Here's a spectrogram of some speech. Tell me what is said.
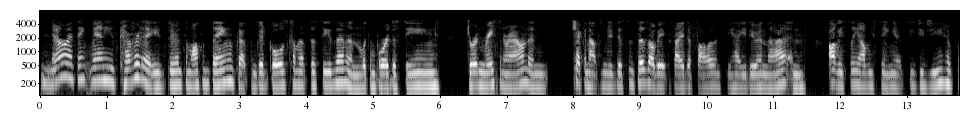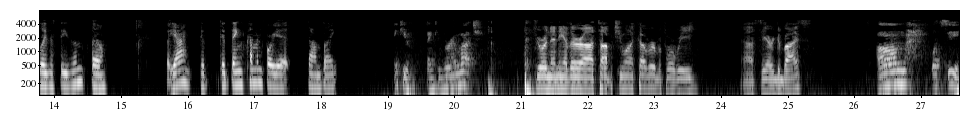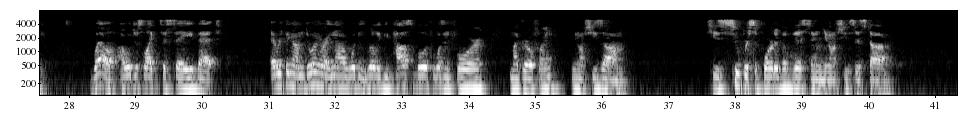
No, I think man, he's covered it. He's doing some awesome things. Got some good goals coming up this season, and looking forward to seeing Jordon racing around and checking out some new distances. I'll be excited to follow and see how you do in that. And obviously, I'll be seeing you at CTG hopefully this season. So, but yeah, good good things coming for you. It sounds like. Thank you. Thank you very much. Jordon, any other uh, topics you want to cover before we uh, say our goodbyes? Um, let's see. Well, I would just like to say that everything I'm doing right now wouldn't really be possible if it wasn't for my girlfriend. You know, she's um she's super supportive of this, and you know, she's just uh,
